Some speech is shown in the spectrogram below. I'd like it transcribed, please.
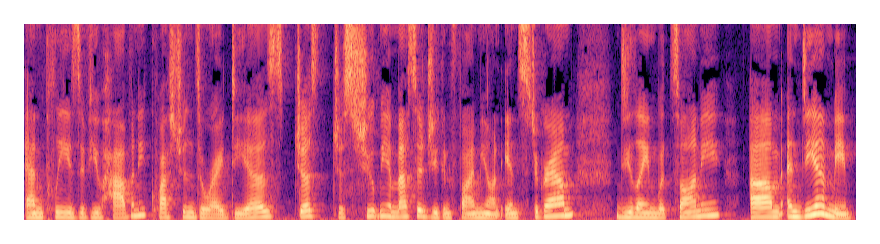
And please, if you have any questions or ideas, just just shoot me a message. You can find me on Instagram, Delane Witsani, um, and DM me.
